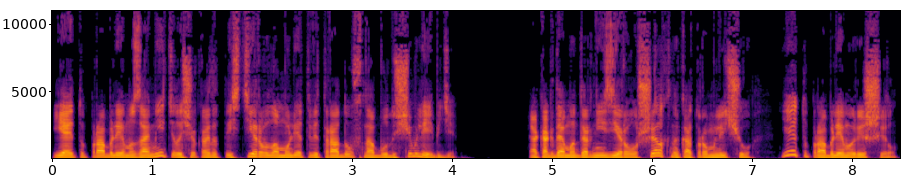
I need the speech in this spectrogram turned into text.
Я эту проблему заметил еще когда тестировал амулет ветродув на будущем лебеде. А когда модернизировал шелх, на котором лечу, я эту проблему решил.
